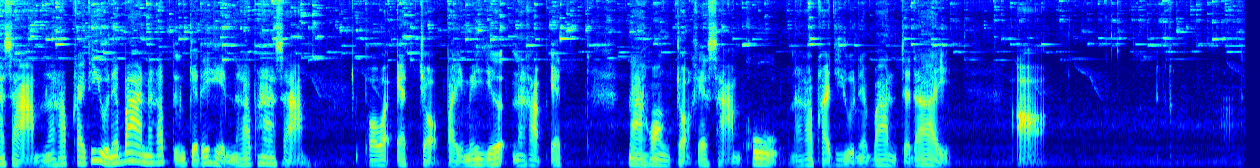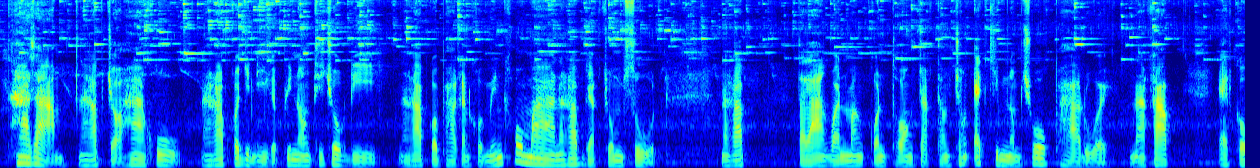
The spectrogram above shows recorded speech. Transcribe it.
53 นะครับ ใครที่อยู่ในบ้านนะครับ ถึงจะได้เห็นนะครับ 53 เพราะว่าแอดเจาะไปไม่เยอะนะครับแอดหน้าห้องเจาะแค่ 3 คู่นะครับ ใครที่อยู่ในบ้านจะได้อ่า53 นะครับเจาะ5คู่นะครับ ก็ยินดีกับพี่น้องที่โชคดีนะครับ ก็พากันคอมเมนต์เข้ามานะครับ อยากชมสูตรนะครับ ตารางวันมังกรทองจากทางช่องแอดคิมนำโชคพารวยนะครับ แอดก็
